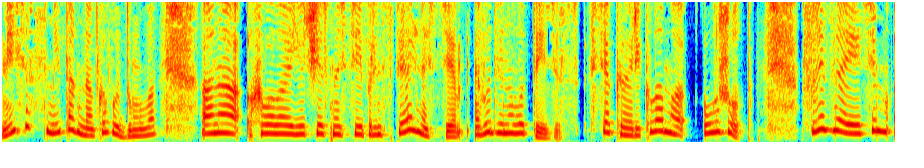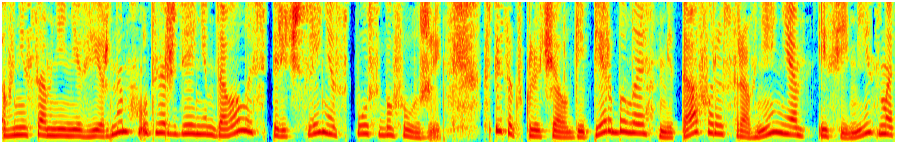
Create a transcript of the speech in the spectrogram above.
Миссис Смит, однако, выдумала. Она, хвала ее честности и принципиальности, выдвинула тезис «всякая реклама лжет». Вслед за этим, вне сомнения верным утверждением, давалось перечисление способов лжи. Список включал гиперболы, метафоры, сравнения, эфемизмы,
